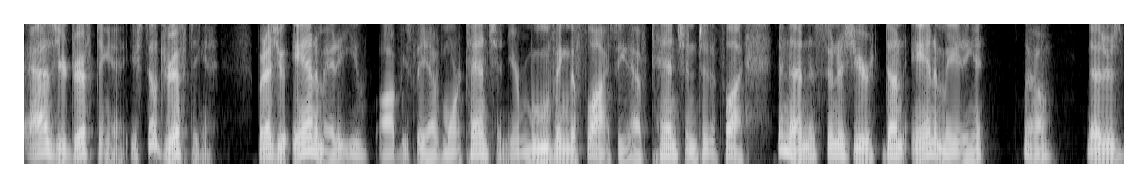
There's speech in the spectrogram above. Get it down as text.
as you're drifting it, you're still drifting it. But as you animate it, you obviously have more tension. You're moving the fly. So you have tension to the fly. And then as soon as you're done animating it, well, there's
